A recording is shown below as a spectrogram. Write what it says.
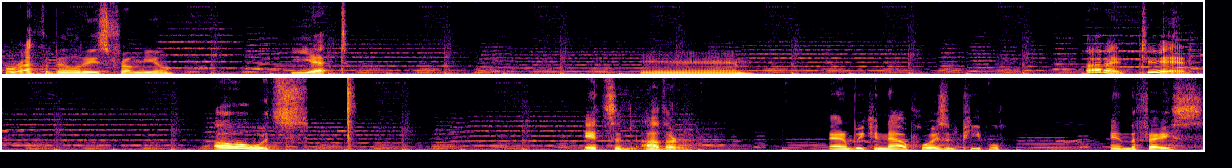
breath abilities from you yet? Um, thought I did. Oh, it's it's an other, and we can now poison people in the face.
